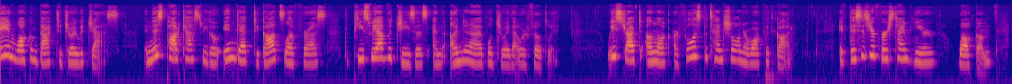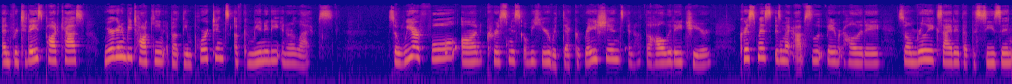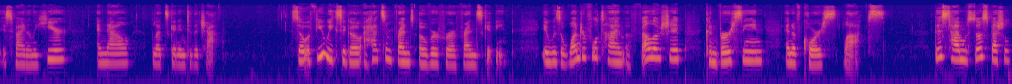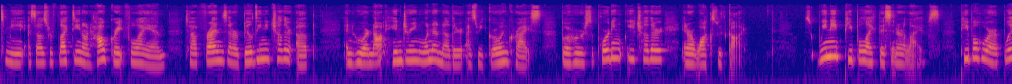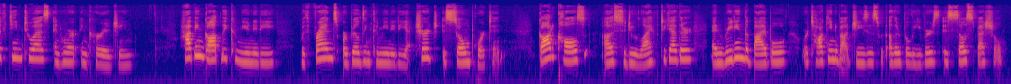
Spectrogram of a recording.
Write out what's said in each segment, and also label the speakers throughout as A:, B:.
A: Hey, and welcome back to Joy with Jazz. In this podcast, we go in depth to God's love for us, the peace we have with Jesus, and the undeniable joy that we're filled with. We strive to unlock our fullest potential in our walk with God. If this is your first time here, welcome. And for today's podcast, we are going to be talking about the importance of community in our lives. So, we are full on Christmas over here with decorations and the holiday cheer. Christmas is my absolute favorite holiday, so I'm really excited that the season is finally here. And now, let's get into the chat. So, a few weeks ago, I had some friends over for a Friendsgiving. It was a wonderful time of fellowship, conversing, and of course, laughs. This time was so special to me as I was reflecting on how grateful I am to have friends that are building each other up and who are not hindering one another as we grow in Christ, but who are supporting each other in our walks with God. So we need people like this in our lives, people who are uplifting to us and who are encouraging. Having godly community with friends or building community at church is so important. God calls us to do life together, and reading the Bible or talking about Jesus with other believers is so special.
